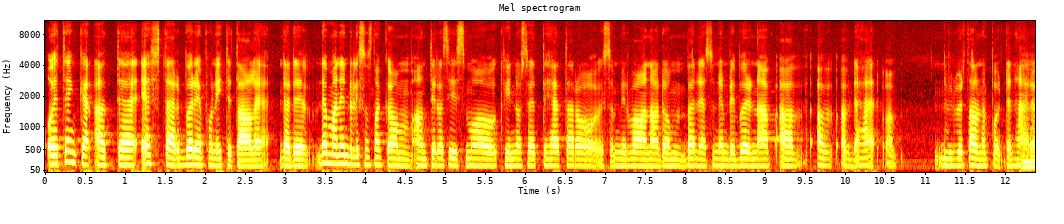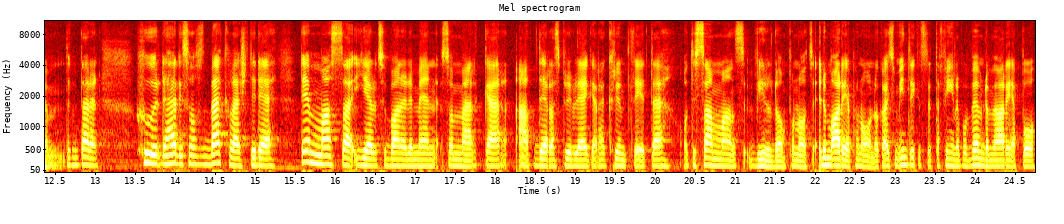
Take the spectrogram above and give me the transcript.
Och jag tänker att eh, efter början på 90-talet, där, det, där man ändå liksom snackar om antirasism och kvinnors rättigheter och liksom nirvana och de banden som nämnde i början av, av, av, av det här, av, vi började tala om den här mm. dokumentären, hur det här liksom backlash till det, det är en massa jävligt förbannade män som märker att deras privilegier har krympt lite och tillsammans vill de på något är de arga på någon, de kan liksom inte riktigt sätta fingret på vem de är arga på,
